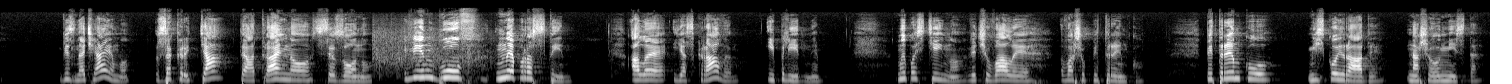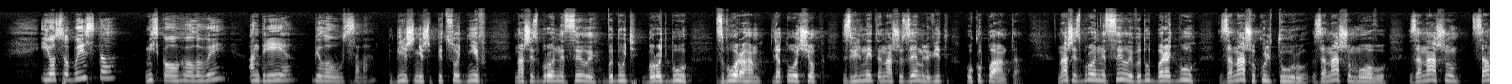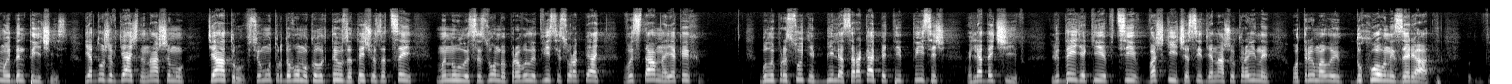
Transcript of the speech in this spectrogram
відзначаємо закриття театрального сезону. Він був непростим, але яскравим і плідним. Ми постійно відчували вашу підтримку, підтримку міської ради нашого міста і особисто міського голови Андрія Білоусова. Більш ніж 500 днів наші збройні сили ведуть боротьбу з ворогом для того, щоб звільнити нашу землю від окупанта. Наші збройні сили ведуть боротьбу за нашу культуру, за нашу мову, за нашу самоідентичність. Я дуже вдячний нашому театру, всьому трудовому колективу за те, що за цей минулий сезон ви провели 245 вистав, на яких були присутні біля 45 тисяч глядачів, людей, які в ці важкі часи для нашої країни отримали духовний заряд,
